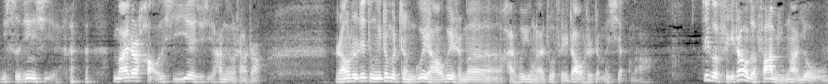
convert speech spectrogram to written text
你使劲洗，买点好的洗衣液去洗，还能有啥招？然后说这东西这么珍贵哈，为什么还会用来做肥皂？是怎么想的啊？这个肥皂的发明啊，有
